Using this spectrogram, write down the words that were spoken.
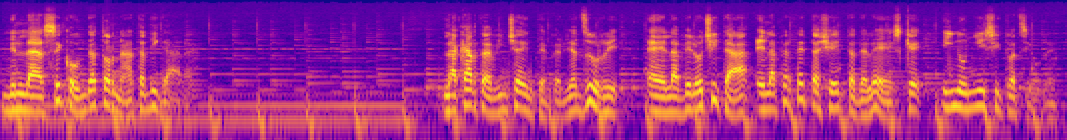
nella seconda tornata di gara. La carta vincente per gli azzurri è la velocità e la perfetta scelta delle esche in ogni situazione.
